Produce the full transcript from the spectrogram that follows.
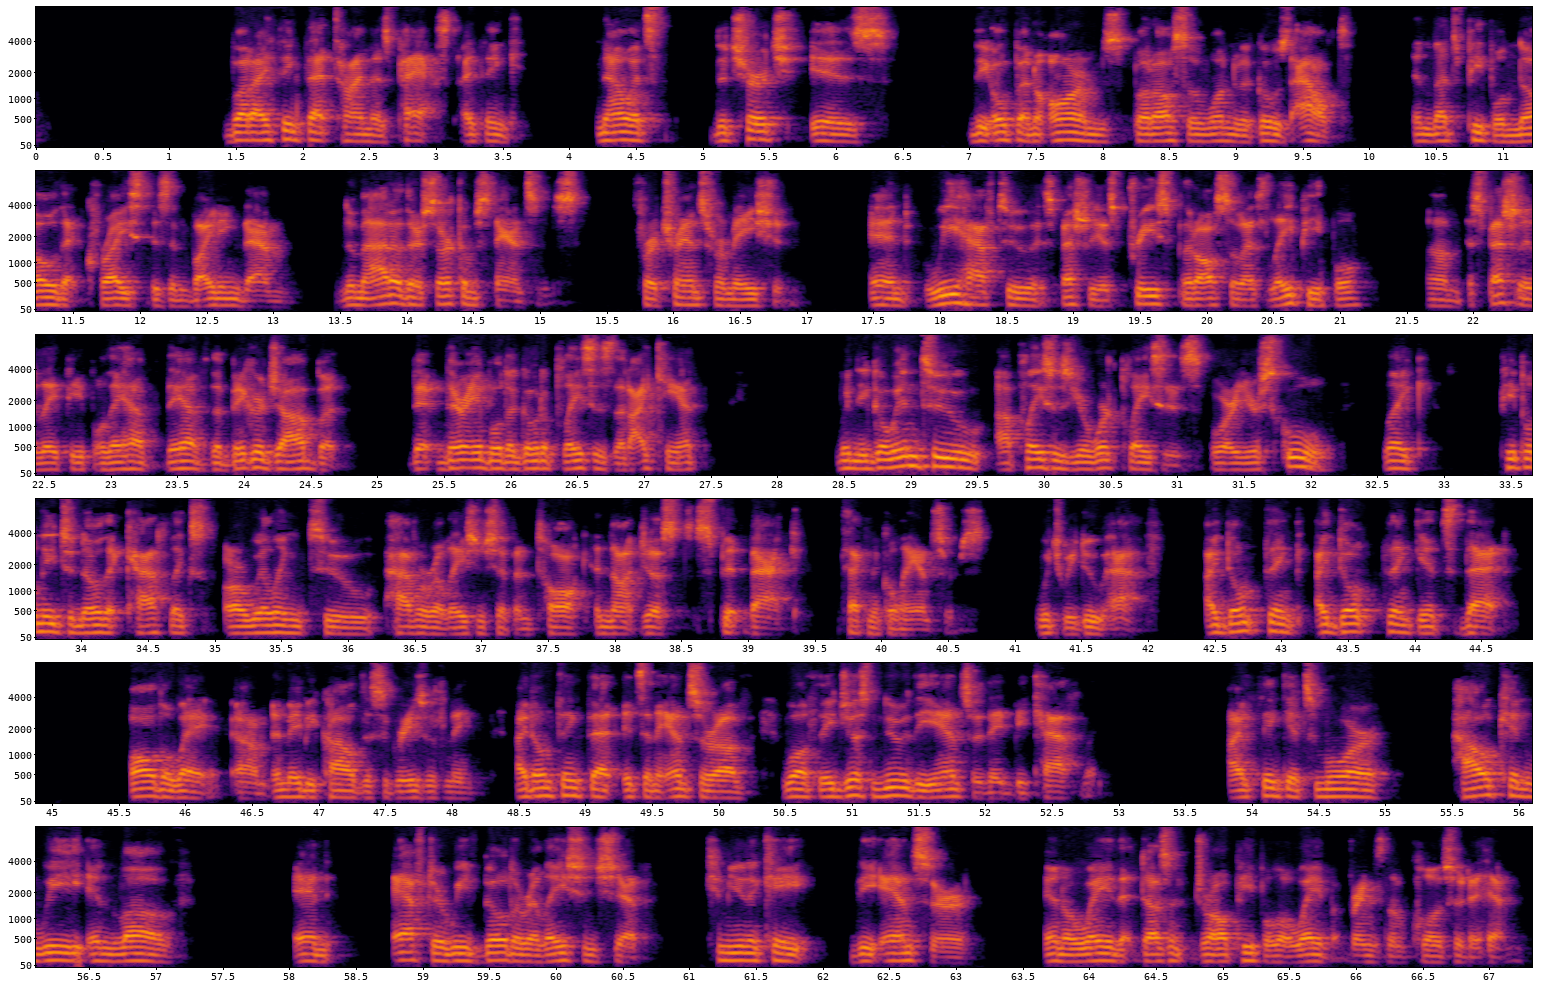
But I think that time has passed. I think now it's the church is the open arms, but also one that goes out and lets people know that Christ is inviting them, no matter their circumstances, for transformation. And we have to, especially as priests, but also as lay people, um, especially lay people, they have they have the bigger job, but they're able to go to places that I can't. When you go into uh, places, your workplaces or your school, like people need to know that Catholics are willing to have a relationship and talk and not just spit back technical answers, which we do have. I don't think I don't think it's that all the way. Um, and maybe Kyle disagrees with me. I don't think that it's an answer of well, if they just knew the answer, they'd be Catholic. I think it's more how can we in love and after we've built a relationship communicate the answer in a way that doesn't draw people away but brings them closer to him.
